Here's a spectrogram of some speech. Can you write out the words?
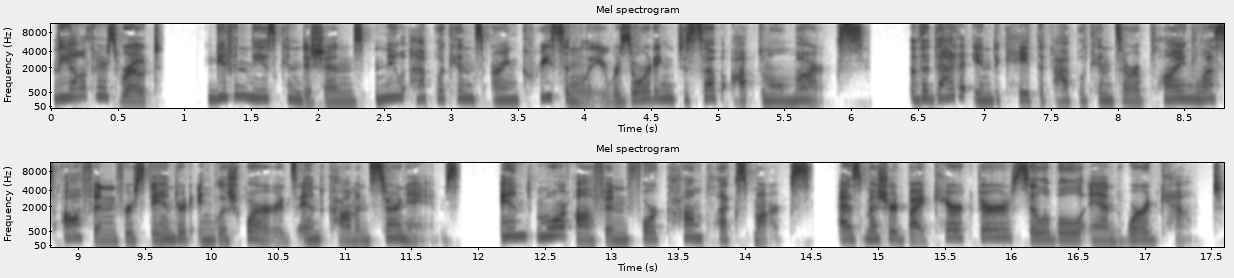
The authors wrote Given these conditions, new applicants are increasingly resorting to suboptimal marks. The data indicate that applicants are applying less often for standard English words and common surnames, and more often for complex marks, as measured by character, syllable, and word count.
